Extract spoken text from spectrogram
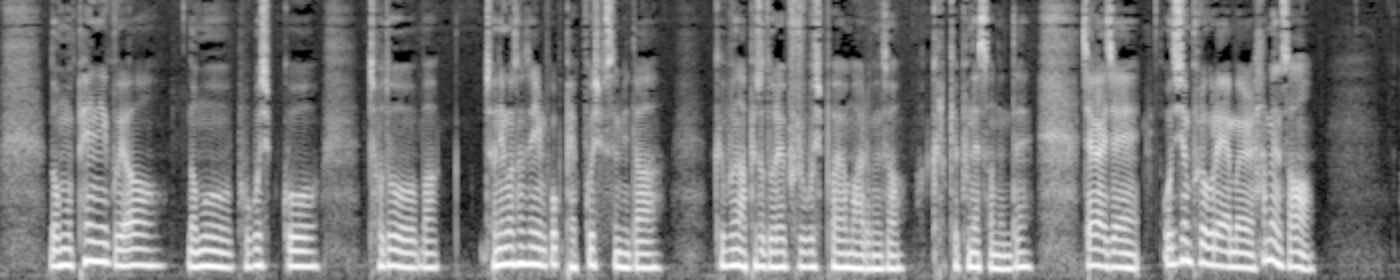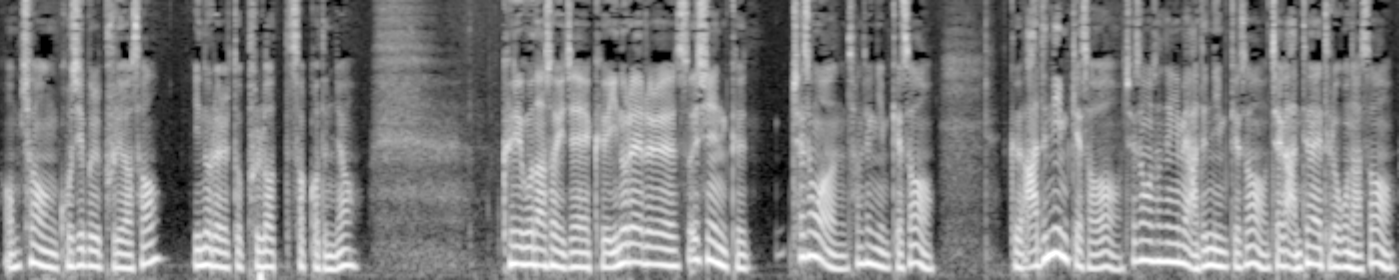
너무 팬이고요. 너무 보고 싶고 저도 막 전인권 선생님 꼭 뵙고 싶습니다. 그분 앞에서 노래 부르고 싶어요. 막 이러면서 막 그렇게 보냈었는데 제가 이제 오디션 프로그램을 하면서 엄청 고집을 부려서 이 노래를 또 불렀었거든요. 그리고 나서 이제 그 이 노래를 쓰신 그 최성원 선생님께서 그 아드님께서 최성원 선생님의 아드님께서 제가 안테나에 들어오고 나서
